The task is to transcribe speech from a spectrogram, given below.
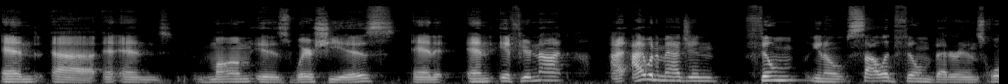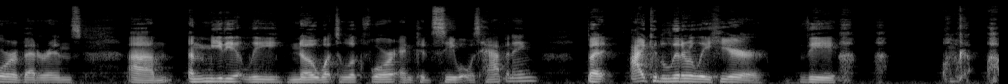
and uh and, and mom is where she is and it and if you're not i i would imagine film you know solid film veterans horror veterans um immediately know what to look for and could see what was happening. But i could literally hear the oh my god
